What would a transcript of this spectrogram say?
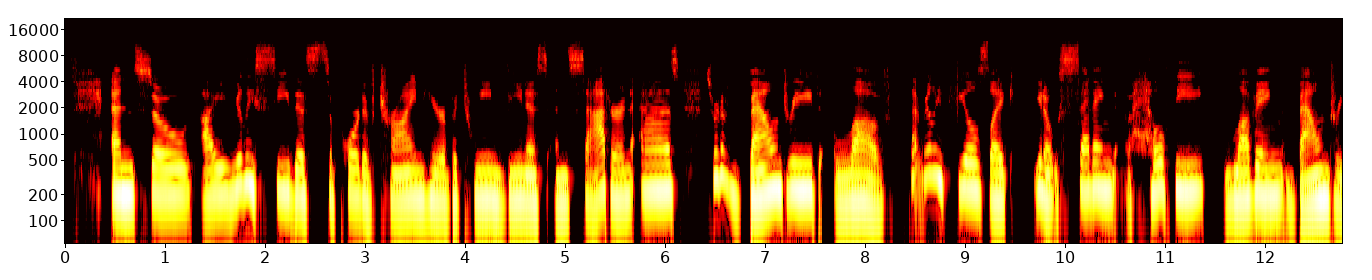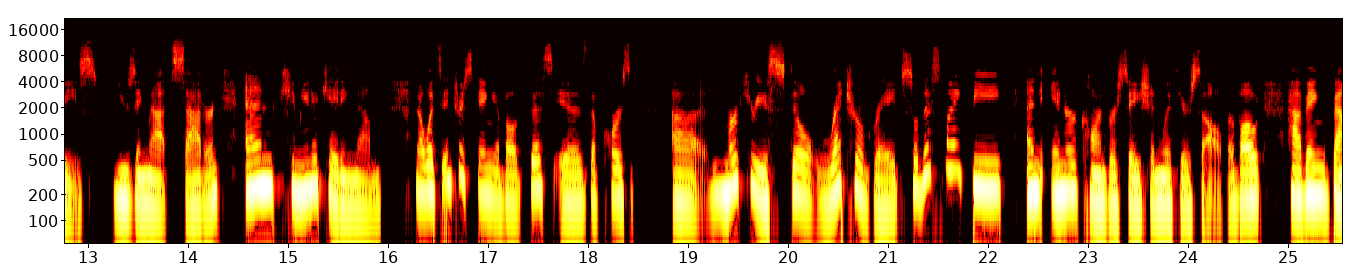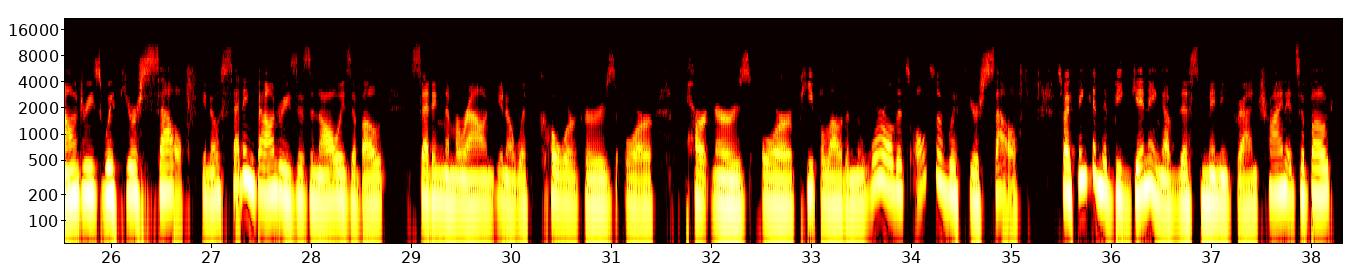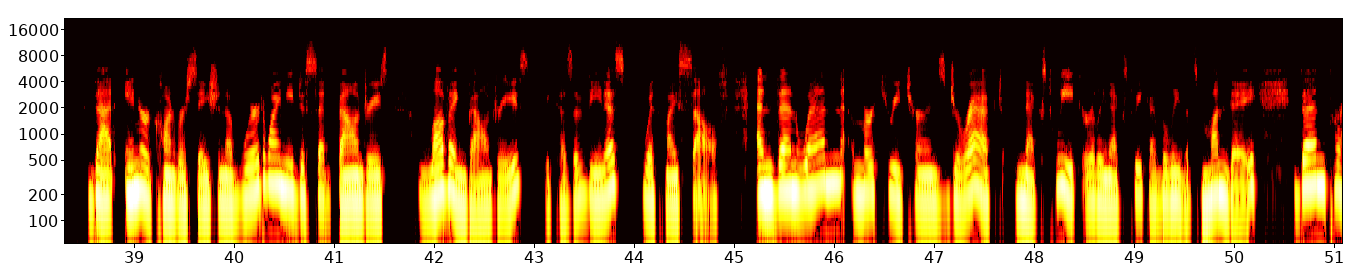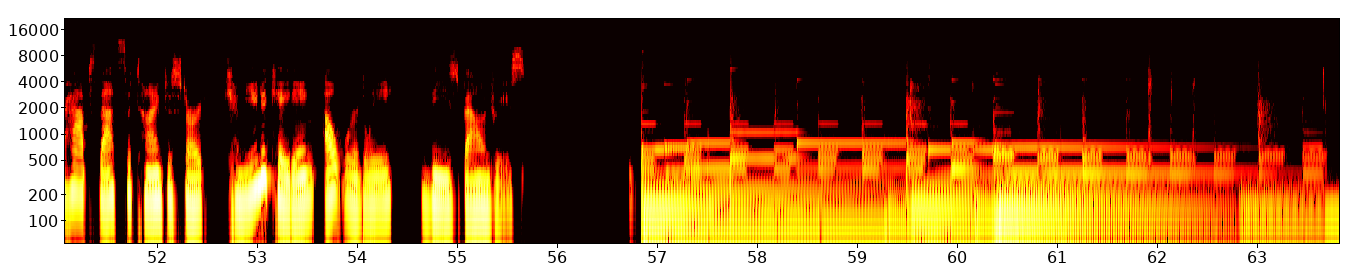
And so I really see this supportive trine here between Venus and Saturn as sort of boundaried love. That really feels like, you know, setting healthy, loving boundaries using that Saturn and communicating them. Now, what's interesting about this is, of course, uh, Mercury is still retrograde. So, this might be an inner conversation with yourself about having boundaries with yourself. You know, setting boundaries isn't always about setting them around, you know, with coworkers or partners or people out in the world. It's also with yourself. So, I think in the beginning of this mini Grand Trine, it's about that inner conversation of where do I need to set boundaries, loving boundaries because of Venus with myself. And then when Mercury turns direct next week, early next week, I believe it's Monday, then perhaps that's the time to start communicating outwardly these boundaries.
